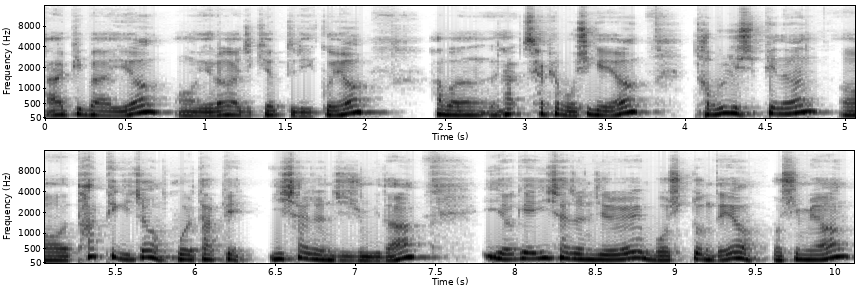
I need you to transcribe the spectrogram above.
RP바이어 어, 여러 가지 기업들이 있고요. 한번 사- 살펴보시게요. WCP는 어, 타픽이죠. 9월 타픽 2차 전지주입니다. 여기에 2차 전지를 모식도인데요. 보시면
